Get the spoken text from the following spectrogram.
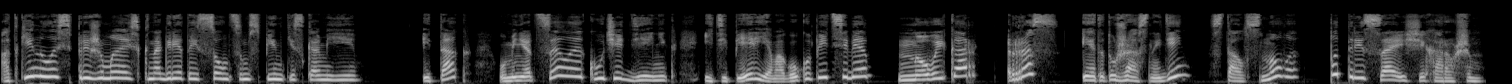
откинулась, прижимаясь к нагретой солнцем спинке скамьи. Итак, у меня целая куча денег, и теперь я могу купить себе новый кар. Раз, и этот ужасный день стал снова потрясающе хорошим.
